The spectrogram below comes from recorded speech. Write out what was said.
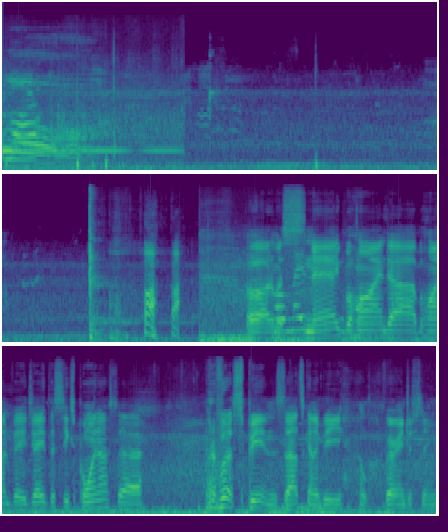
All right, I'm a Well, maybe- snag behind uh, behind VG, the six pointer. So, but I've got a spin, so that's going to be very interesting.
